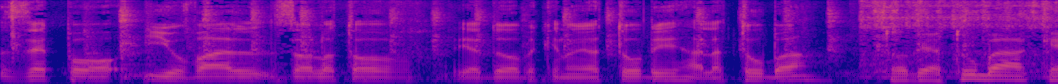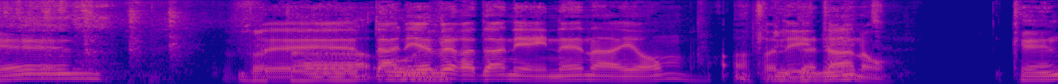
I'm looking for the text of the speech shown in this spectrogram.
זה פה יובל זולוטוב, ידוע בכינוי הטובי, על הטובה. טובי הטובה, כן. ודני אורי. עבר עדני איננה היום, אבל היא. איתנו. כן,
